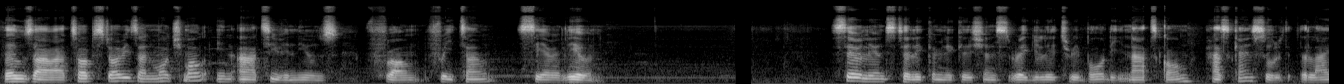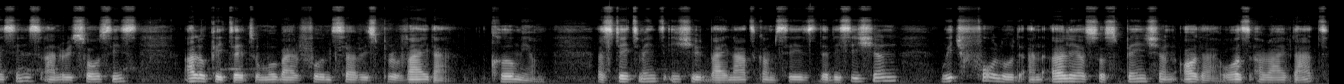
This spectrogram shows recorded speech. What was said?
Those are our top stories and much more in our TV News from Freetown, Sierra Leone. Sierra Leone's telecommunications regulatory body, NATCOM, has cancelled the license and resources allocated to mobile phone service provider Comium. A statement issued by NATCOM says the decision, which followed an earlier suspension order, was arrived at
